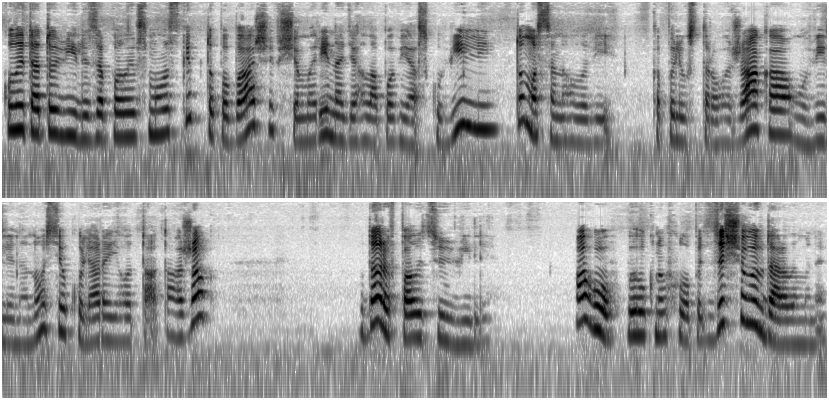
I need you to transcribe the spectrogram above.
Коли тато Віллі запалив смолоскип, то побачив, що Марі надягла пов'язку Віллі, Томаса на голові, капелюх старого жака, у Віллі на носі окуляри його тата, а жак ударив палицею Віллі. Агов. вигукнув хлопець, за що ви вдарили мене?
